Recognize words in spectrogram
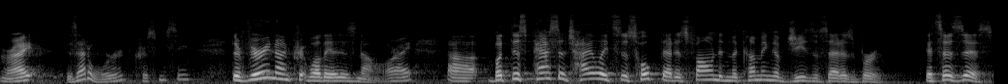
All right? Is that a word, Christmassy? They're very non well, it is now, all right? Uh, but this passage highlights this hope that is found in the coming of Jesus at his birth. It says this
